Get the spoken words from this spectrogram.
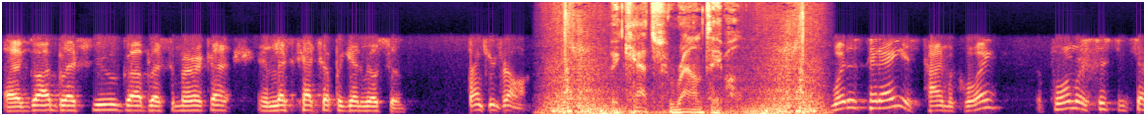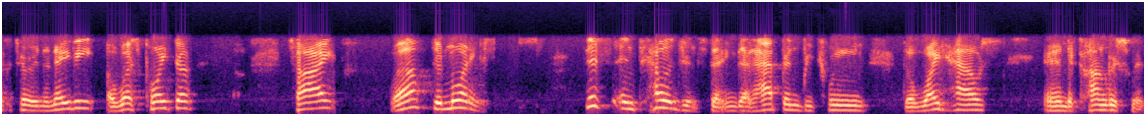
Uh, God bless you. God bless America. And let's catch up again real soon. Thank you, John. The Cats Roundtable. With us today is Ty McCoy, the former Assistant Secretary of the Navy, a West Pointer. Ty, well, good morning this intelligence thing that happened between the White House and the congressman,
